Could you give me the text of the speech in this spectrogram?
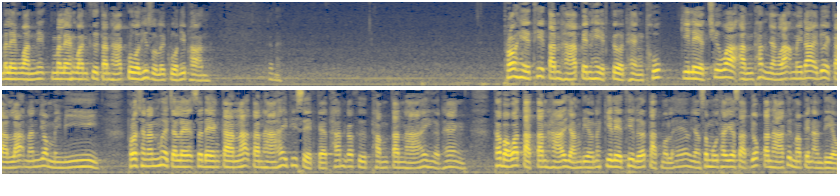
แมลงวันนี่แมลงวันคือตัณหากลัวที่สุดเลยกลัวนิพพานเพราะเหตุที่ตัณหาเป็นเหตุเกิดแห่งทุกข์ กิเลสชื่อว่าอันท่านยังละไม่ได้ด้วยการละนั้นย่อมไม่มี เพราะฉะนั้นเมื่อจะแสดงการละตันหาให้พิเศษแก่ท่านก็คือทำตันหาให้เหือดแห้ง ถ้าบอกว่าตัดตันหาอย่างเดียวนะกิเลสที่เหลือตัดหมดแล้ว อย่างสมุทัยศาสตร์ยกตันหาขึ้นมาเป็นอันเดียว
